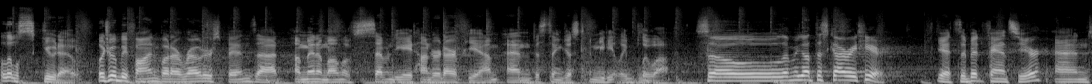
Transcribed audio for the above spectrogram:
a little scoot out, which would be fine, but our router spins at a minimum of 7,800 RPM and this thing just immediately blew up. So then we got this guy right here. Yeah, it's a bit fancier and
